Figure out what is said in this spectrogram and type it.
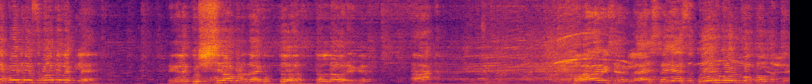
സഹോദരൻ ನಿಮಗೆ നിങ്ങളെ ಖುಷಿಯಾಗೋದಾಗ ತಲ್ಲ ಅವರಿಗೆ. ಬಾರಿ ಸರ್ಲ ಶ್ರೇಯಸ್ ದೂರ ದೂರ ಮತ್ತೊಂದೆ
